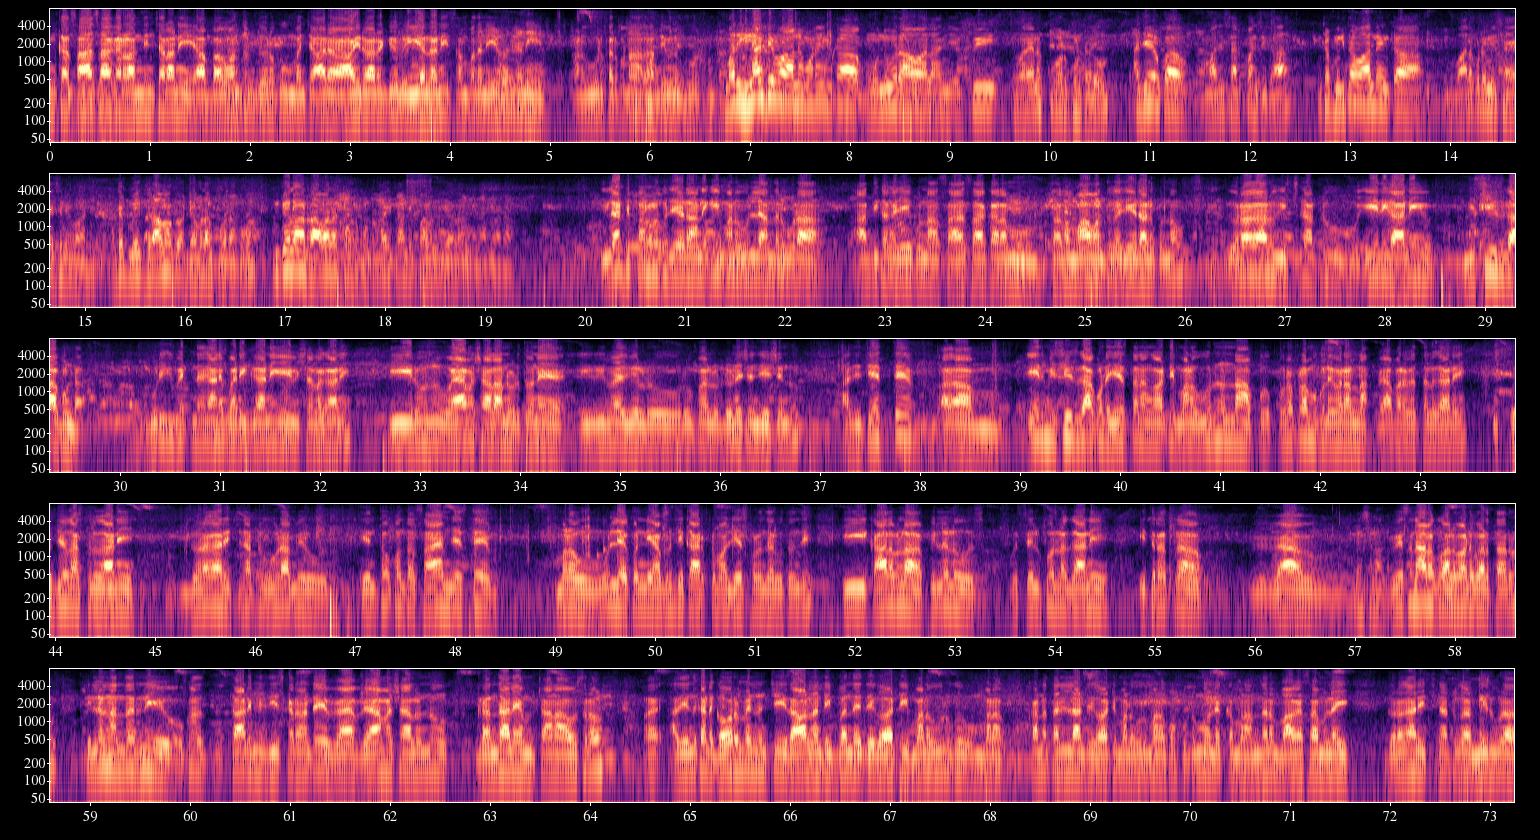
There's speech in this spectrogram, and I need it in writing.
ఇంకా సహసహకారాలు అందించాలని ఆ భగవంతుడు దొరకు మంచి ఆయుర ఆరోగ్యాలు ఇవ్వాలని సంపదను ఇవ్వాలని మన ఊరు తరపున ఆ దేవుని కోరుకుంటారు. మరి ఇలాంటి వాళ్ళు కూడా ఇంకా ముందుకు రావాలని చెప్పి ఎవరైనా కోరుకుంటారు. అదే ఒక మాది సర్పంచ్గా. ఇంకా మిగతా వాళ్ళు ఇంకా వాళ్ళు కూడా మీ సజెషన్ ఇవ్వండి. అంటే మీ గ్రామం డెవలప్ కోరకు ఇంకెలా రావాలని కోరుకుంటున్నారా? ఇట్లాంటి పనులు చేయాలనుకుంటున్నారా? ఇలాంటి పనులకు చేయడానికి మన ఊళ్ళో అందరూ కూడా ఆర్థికంగా చేయకుండా సహకారం తన మా వంతుగా చేయడానికి ఉన్నాం గారు ఇచ్చినట్టు ఏది కానీ మిస్యూజ్ కాకుండా గుడికి పెట్టినది కానీ బడికి కానీ ఏ విషయంలో కానీ ఈరోజు వ్యాయామశాల అనుడితోనే ఇరవై ఐదు వేల రూపాయలు డొనేషన్ చేసిండు. అది చేస్తే ఏది మిస్యూజ్ కాకుండా చేస్తున్నాం కాబట్టి మన ఊరినున్న పు- పుర ప్రముఖులు ఎవరన్నా వ్యాపారవేత్తలు కానీ ఉద్యోగస్తులు కానీ దొరగారు ఇచ్చినట్టు కూడా మీరు ఎంతో కొంత సాయం చేస్తే మనం ఊళ్ళో కొన్ని అభివృద్ధి కార్యక్రమాలు చేసుకోవడం జరుగుతుంది. ఈ కాలంలో పిల్లలు సెల్ ఫోన్లకు కానీ ఇతరత్ర వ్యసనాలకు అలవాటు పడతారు. పిల్లలందరినీ ఒక తాటి మీద తీసుకురావాలంటే వ్యా- వ్యాయామశాలను గ్రంథాలయం చాలా అవసరం. అది ఎందుకంటే గవర్నమెంట్ నుంచి రావాలంటే ఇబ్బంది అవుతుంది కాబట్టి మన ఊరుకు మన కన్న తల్లి లాంటిది కాబట్టి మన ఊరు మన ఒక కుటుంబం లెక్క మన అందరం భాగస్వాములై దొరగారు ఇచ్చినట్టుగా మీరు కూడా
